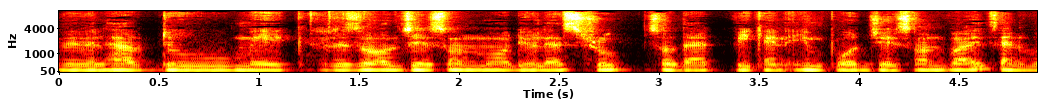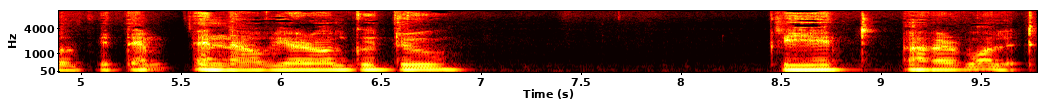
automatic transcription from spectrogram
We will have to make resolve json module as true so that we can import json files and work with them. And now we are all good to create our wallet.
